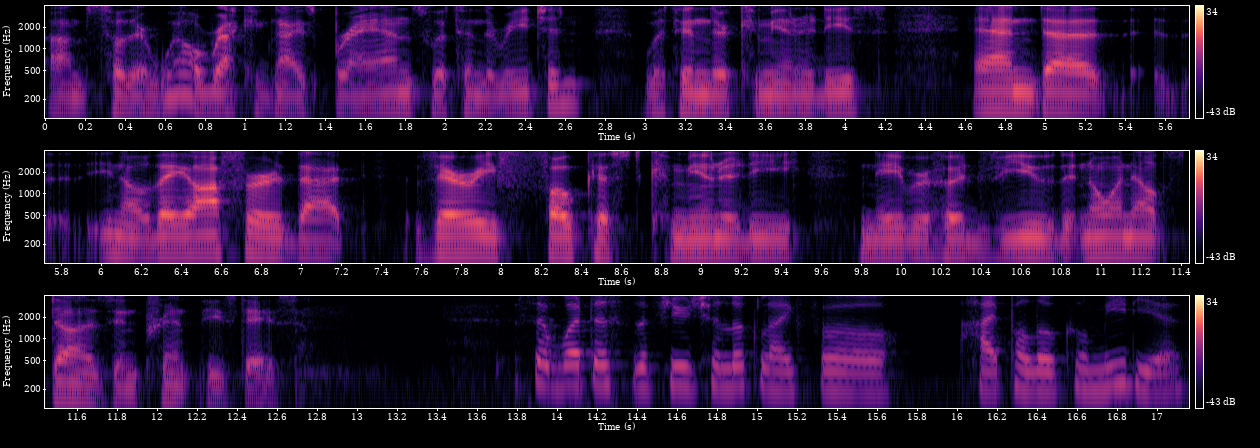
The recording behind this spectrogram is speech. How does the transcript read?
um, so they're well recognized brands within the region, within their communities. And, uh, you know, they offer that very focused community neighborhood view that no one else does in print these days. So, what does the future look like for hyperlocal media?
